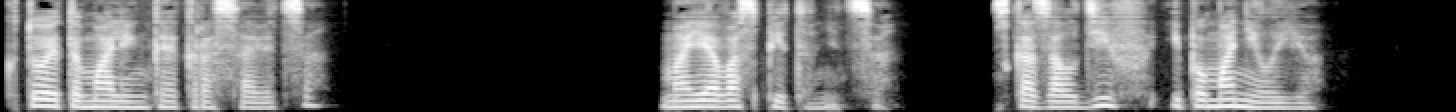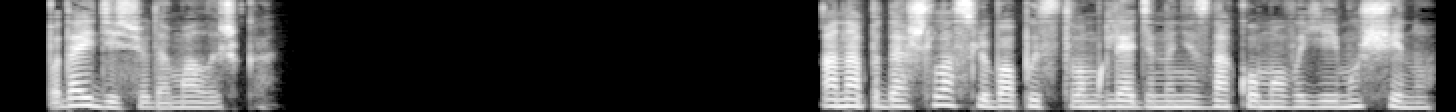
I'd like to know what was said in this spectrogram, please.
«Кто эта маленькая красавица?» «Моя воспитанница», — сказал Див и поманил ее. «Подойди сюда, малышка». Она подошла с любопытством, глядя на незнакомого ей мужчину,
